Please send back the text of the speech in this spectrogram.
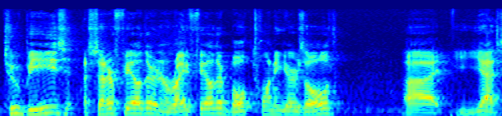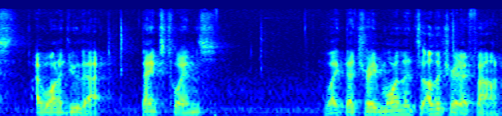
two Bs, a center fielder and a right fielder, both 20 years old. Uh, yes, I want to do that. Thanks, Twins. I like that trade more than the other trade I found.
